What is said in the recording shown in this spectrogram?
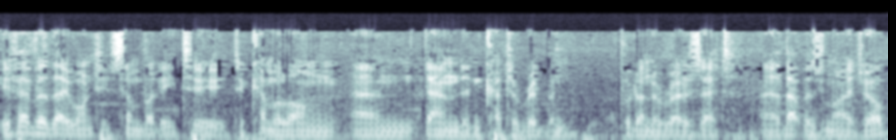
If ever they wanted somebody to, to come along and stand and cut a ribbon, put on a rosette, uh, that was my job.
